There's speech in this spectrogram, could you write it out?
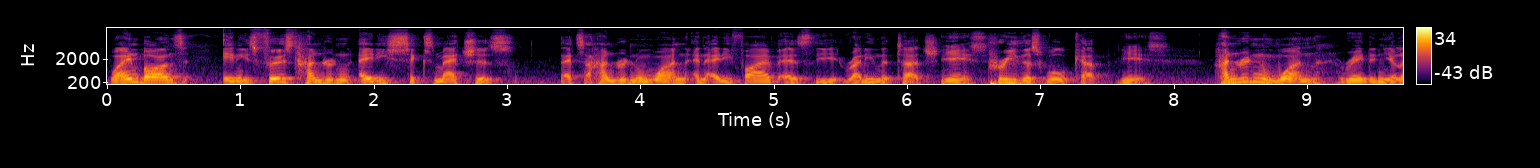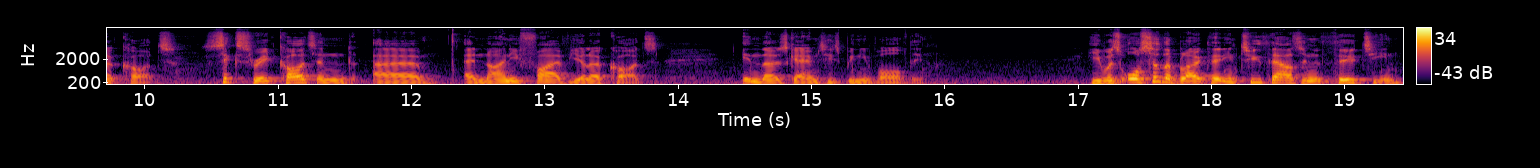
Wayne Barnes, in his first 186 matches, that's 101 and 85 as the running the touch Yes. pre this World Cup, yes. 101 red and yellow cards, six red cards and, uh, and 95 yellow cards in those games he's been involved in. He was also the bloke that in 2013,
